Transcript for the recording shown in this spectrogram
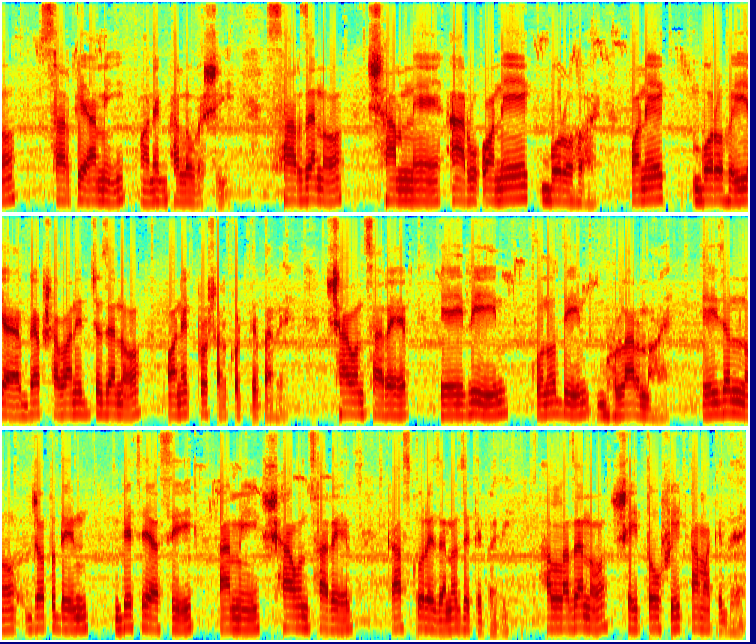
স্যারকে আমি অনেক ভালোবাসি। স্যার যেন সামনে আরও অনেক বড় হয়। অনেক বড় হইয়া ব্যবসা বাণিজ্য যেন অনেক প্রসার করতে পারে। শাওন স্যারের এই ঋণ কোনো দিন ভোলার নয়। এই জন্য যতদিন বেঁচে আছি, আমি শাওন স্যারের কাজ করে যেন যেতে পারি। আল্লাহ যেন সেই তৌফিক আমাকে দেয়।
